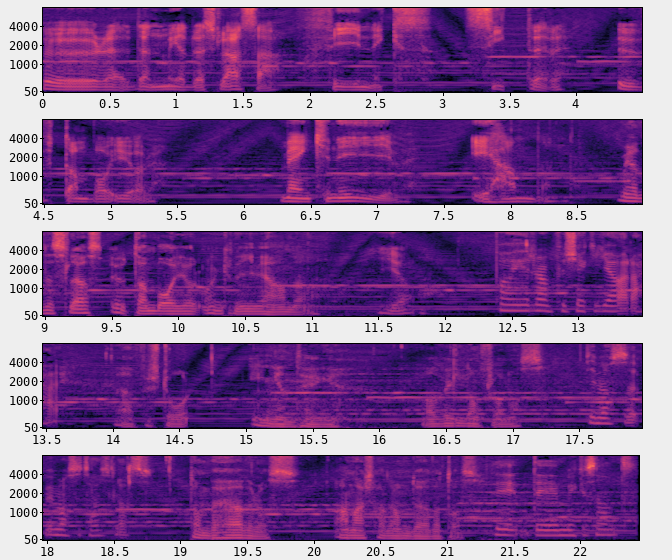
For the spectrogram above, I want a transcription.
hur den medvetslösa Phoenix sitter utan bojor med en kniv i handen. Medelslös, utan bojor och en kniv i handen. Ja, Vad är det de försöker göra här? Jag förstår ingenting. Vad vill de från oss? Vi måste, vi måste ta oss loss. De behöver oss. Annars hade de dödat oss. Det, det är mycket sant.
